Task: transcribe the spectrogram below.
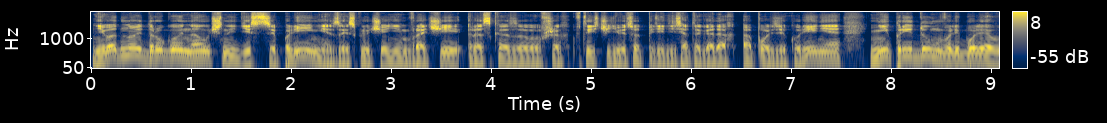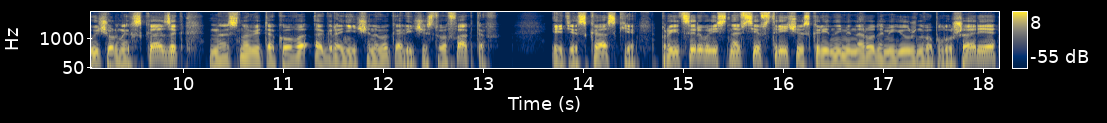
Ни в одной другой научной дисциплине, за исключением врачей, рассказывавших в 1950-х годах о пользе курения, не придумывали более вычурных сказок на основе такого ограниченного количества фактов. Эти сказки проецировались на все встречи с коренными народами Южного полушария,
